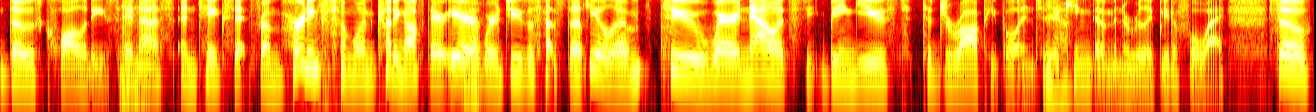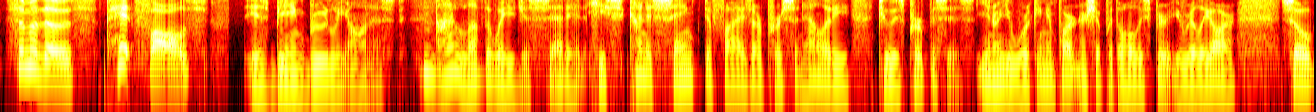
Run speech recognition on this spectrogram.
those qualities in Mm-hmm. us and takes it from hurting someone, cutting off their ear, where Jesus has to heal him, to where now it's being used to draw people into Yeah. the kingdom in a really beautiful way. So some of those pitfalls is being brutally honest. Hmm. I love the way you just said it. He s- kind of sanctifies our personality to his purposes. You know, you're working in partnership with the Holy Spirit. You really are. So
